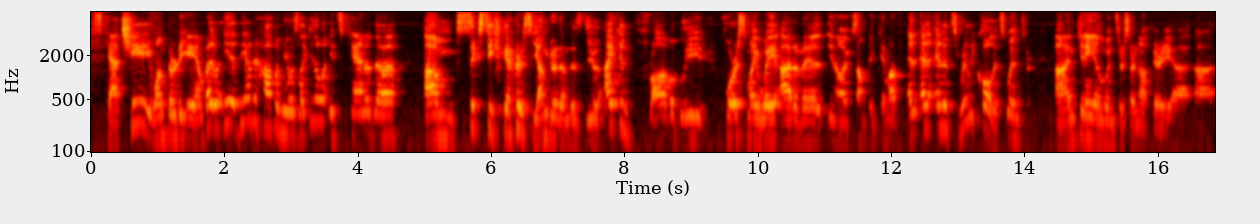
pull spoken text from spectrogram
"Sketchy, 1:30 a.m." But the other half of me was like, "You know what? It's Canada. I'm 60 years younger than this dude. I can probably." force my way out of it you know if something came up and and, and it's really cold it's winter uh, and Canadian winters are not very uh, uh,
